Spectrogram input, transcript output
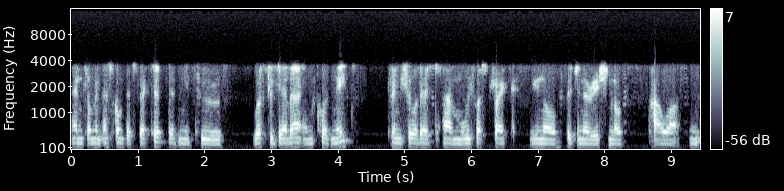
and from an Eskom perspective that need to work together and coordinate to ensure that um, we fast track, you know, the generation of power in,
